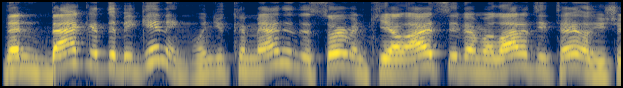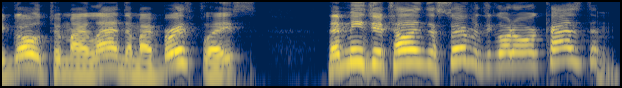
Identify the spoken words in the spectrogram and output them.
then back at the beginning, when you commanded the servant, you should go to my land and my birthplace, that means you're telling the servant to go to Or Kasdim.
